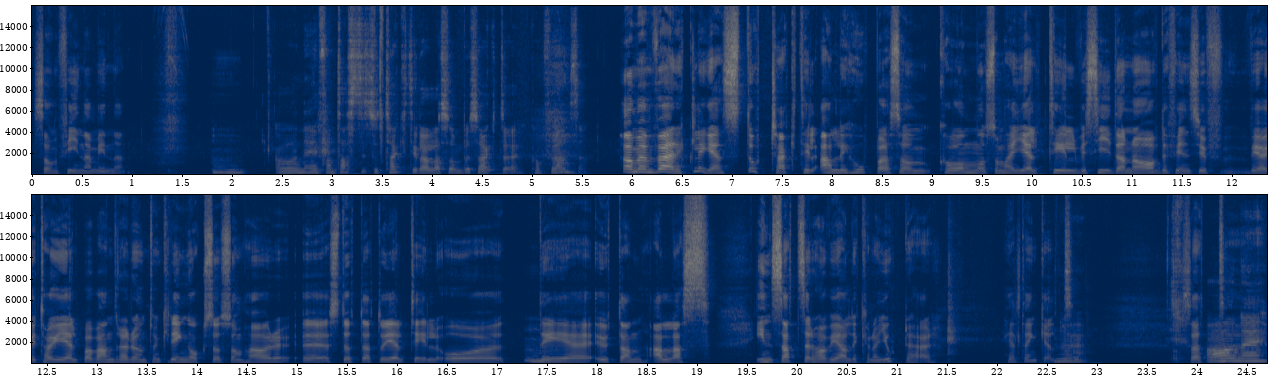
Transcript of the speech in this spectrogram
som fina minnen. Mm. Ja, nej, fantastiskt. Och tack till alla som besökte konferensen. Ja men verkligen, stort tack till allihopa som kom och som har hjälpt till vid sidan av. Det finns ju, vi har ju tagit hjälp av andra runt omkring också som har eh, stöttat och hjälpt till och det, utan allas insatser har vi aldrig kunnat gjort det här. Helt enkelt. Nej. Så att, Ja, nej.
